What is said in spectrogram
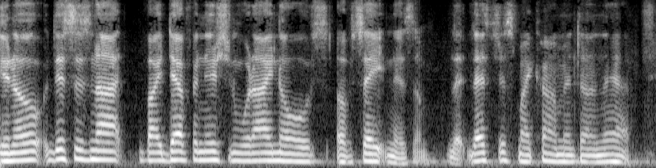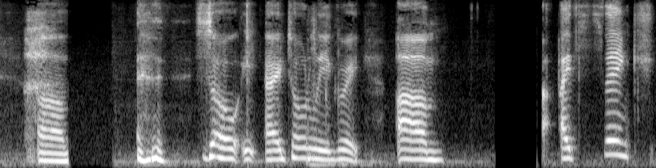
you know, this is not by definition what I know of, of Satanism. That, that's just my comment on that. Um, so I totally agree. Um, I think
